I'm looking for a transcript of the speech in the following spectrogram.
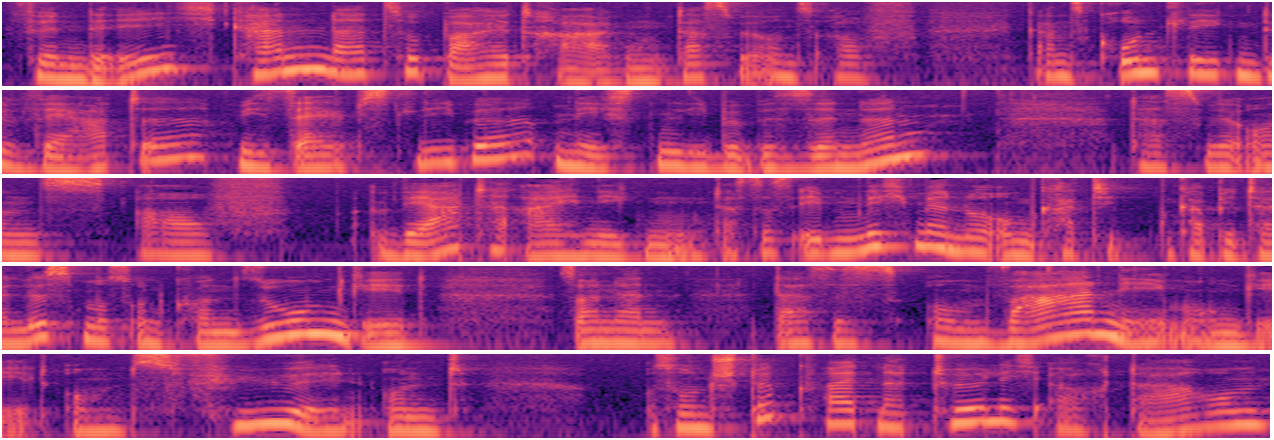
finde ich, kann dazu beitragen, dass wir uns auf ganz grundlegende Werte wie Selbstliebe, Nächstenliebe besinnen, dass wir uns auf Werte einigen, dass es eben nicht mehr nur um Kapitalismus und Konsum geht, sondern dass es um Wahrnehmung geht, ums Fühlen und so ein Stück weit natürlich auch darum,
